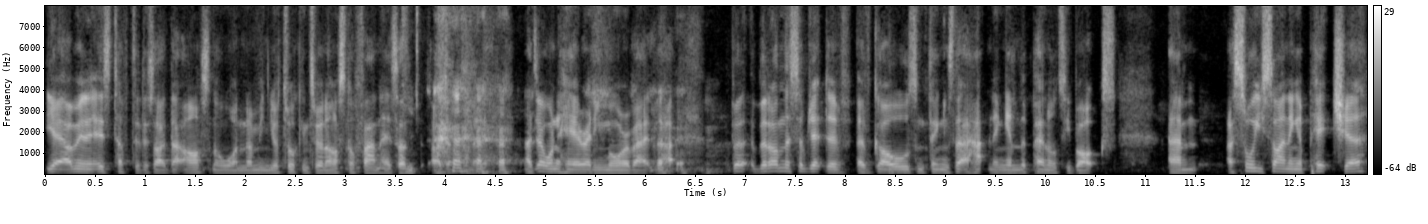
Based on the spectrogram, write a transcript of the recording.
yeah. I mean, it is tough to decide that Arsenal one. I mean, you're talking to an Arsenal fan here, so I, don't want to. I don't want to hear any more about that. But but on the subject of of goals and things that are happening in the penalty box, um, I saw you signing a picture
